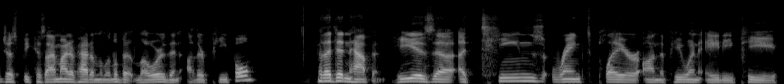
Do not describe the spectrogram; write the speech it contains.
just because I might have had him a little bit lower than other people. But that didn't happen. He is a, a teens ranked player on the P1 ADP,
